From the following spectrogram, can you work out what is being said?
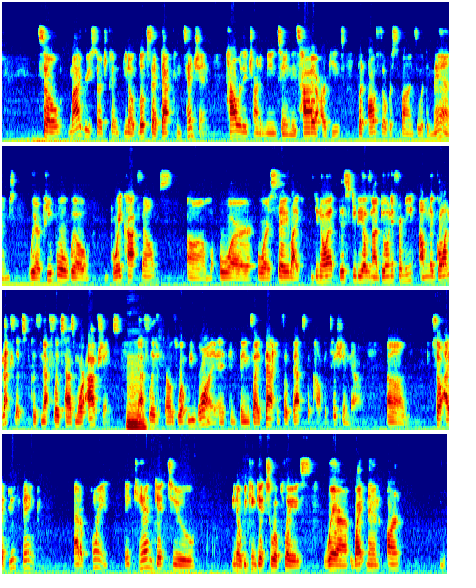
so my research can you know looks at that contention. How are they trying to maintain these hierarchies, but also respond to a demand where people will boycott films um, or or say like, you know what, this studio's not doing it for me. I'm gonna go on Netflix because Netflix has more options. Mm. Netflix knows what we want and, and, things like that. And so that's the competition now. Um, so I do think at a point it can get to, you know, we can get to a place where white men aren't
